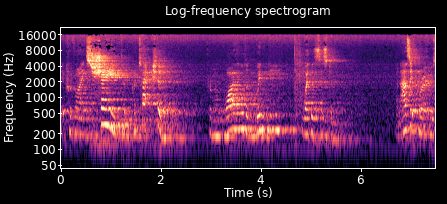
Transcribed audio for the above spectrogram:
It provides shade and protection from a wild and windy weather system. And as it grows,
